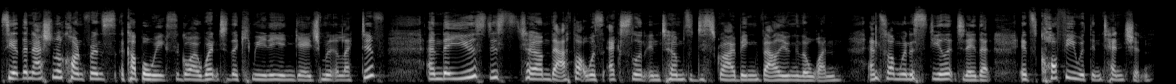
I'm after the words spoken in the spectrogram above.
See, at the national conference a couple of weeks ago, I went to the community engagement elective, and they used this term that I thought was excellent in terms of describing valuing the one. And so I'm going to steal it today that it's coffee with intention.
